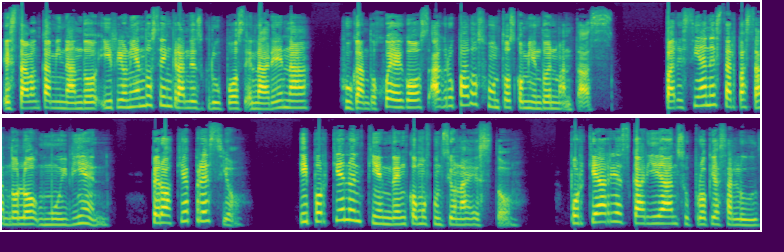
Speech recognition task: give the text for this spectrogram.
Estaban caminando y reuniéndose en grandes grupos en la arena, jugando juegos, agrupados juntos comiendo en mantas. Parecían estar pasándolo muy bien, pero ¿a qué precio? ¿Y por qué no entienden cómo funciona esto? ¿Por qué arriesgarían su propia salud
